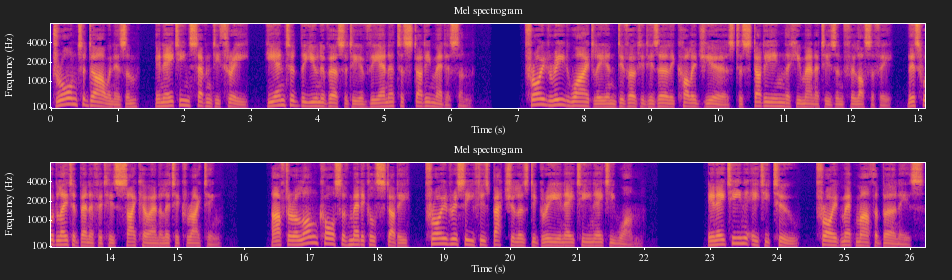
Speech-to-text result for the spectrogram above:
Drawn to Darwinism, in 1873, he entered the University of Vienna to study medicine. Freud read widely and devoted his early college years to studying the humanities and philosophy, this would later benefit his psychoanalytic writing. After a long course of medical study, Freud received his bachelor's degree in 1881. In 1882, Freud met Martha Bernays.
